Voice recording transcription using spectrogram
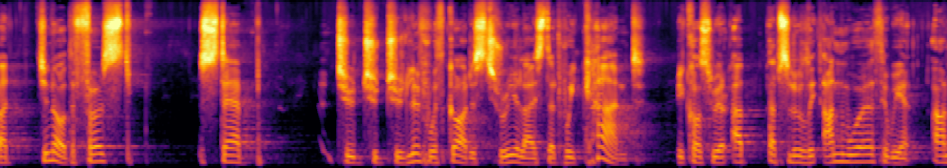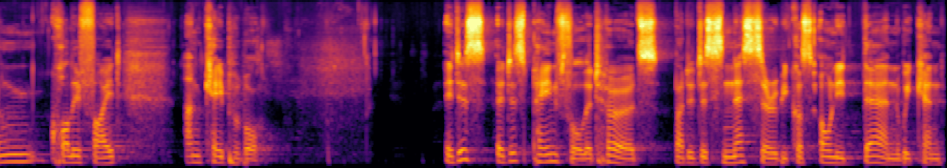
But you know, the first step to, to, to live with God is to realize that we can't because we are absolutely unworthy, we are unqualified, incapable. It is, it is painful, it hurts, but it is necessary because only then we can,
